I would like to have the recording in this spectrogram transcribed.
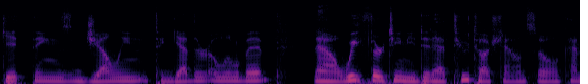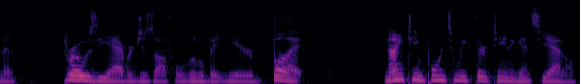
get things gelling together a little bit. Now, week 13, he did have two touchdowns, so kind of throws the averages off a little bit here, but 19 points in week 13 against Seattle,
